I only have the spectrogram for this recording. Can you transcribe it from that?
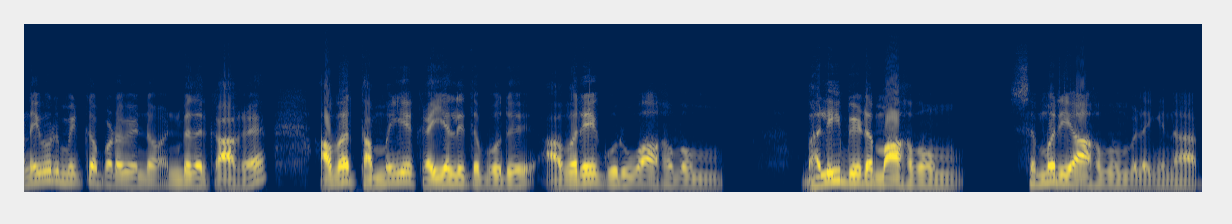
அனைவரும் மீட்கப்பட வேண்டும் என்பதற்காக அவர் தம்மையே கையளித்த போது அவரே குருவாகவும் பலிபீடமாகவும் செம்மறியாகவும் விளங்கினார்.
